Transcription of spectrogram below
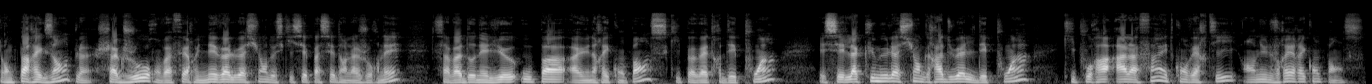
Donc par exemple, chaque jour, on va faire une évaluation de ce qui s'est passé dans la journée. Ça va donner lieu ou pas à une récompense, qui peuvent être des points, et c'est l'accumulation graduelle des points qui pourra à la fin être convertie en une vraie récompense.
